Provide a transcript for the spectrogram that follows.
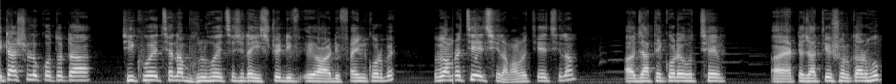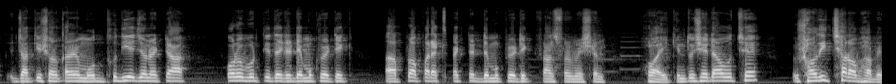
এটা আসলে কতটা ঠিক হয়েছে না ভুল হয়েছে সেটা হিস্ট্রি ডিফাইন করবে। তবে আমরা চেয়েছিলাম আমরা চেয়েছিলাম যাতে করে হচ্ছে একটা জাতীয় সরকার হোক, জাতীয় সরকারের মধ্য দিয়ে যেন একটা পরবর্তীতে একটা democratic proper expected democratic transformation হয়। কিন্তু সেটা হচ্ছে সদিচ্ছার অভাবে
